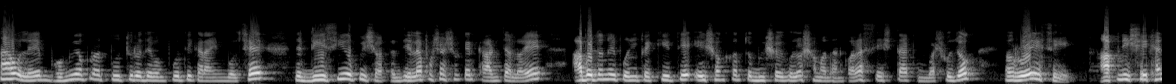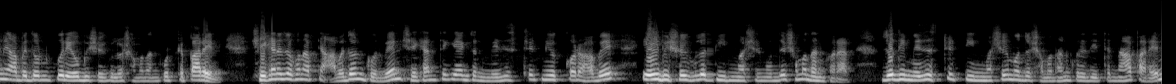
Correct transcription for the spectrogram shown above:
তাহলে ভূমি অপরাধ প্রতিরোধ এবং প্রতিকার আইন বলছে যে ডিসি অফিস অর্থাৎ জেলা প্রশাসকের কার্যালয়ে আবেদনের পরিপ্রেক্ষিতে এই সংক্রান্ত বিষয়গুলো সমাধান করার চেষ্টা কিংবা সুযোগ রয়েছে। আপনি সেখানে আবেদন করেও বিষয়গুলো সমাধান করতে পারেন। সেখানে যখন আপনি আবেদন করবেন, সেখান থেকে একজন ম্যাজিস্ট্রেট নিয়োগ করা হবে। এই বিষয়গুলো তিন মাসের মধ্যে সমাধান করার। যদি ম্যাজিস্ট্রেট তিন মাসের মধ্যে সমাধান করে দিতে না পারেন,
